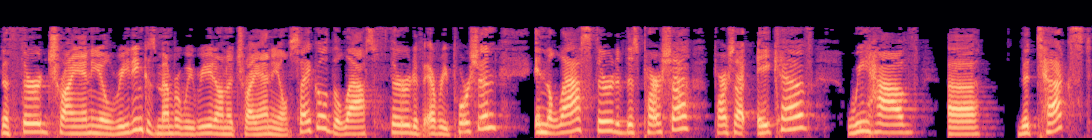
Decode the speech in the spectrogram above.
the third triennial reading, because remember we read on a triennial cycle, the last third of every portion. In the last third of this parsha, Parshat Eikev, we have uh, the text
